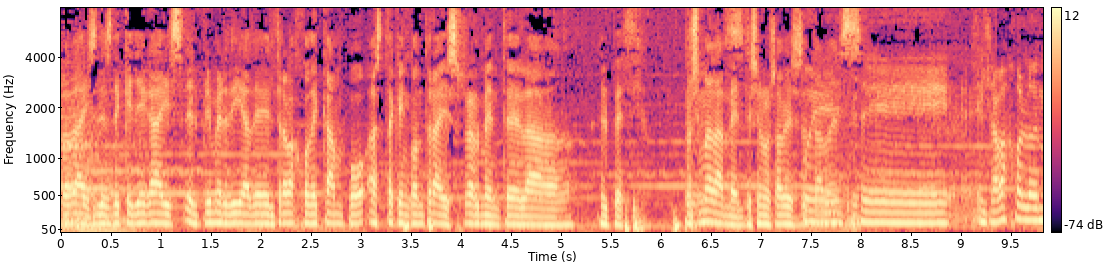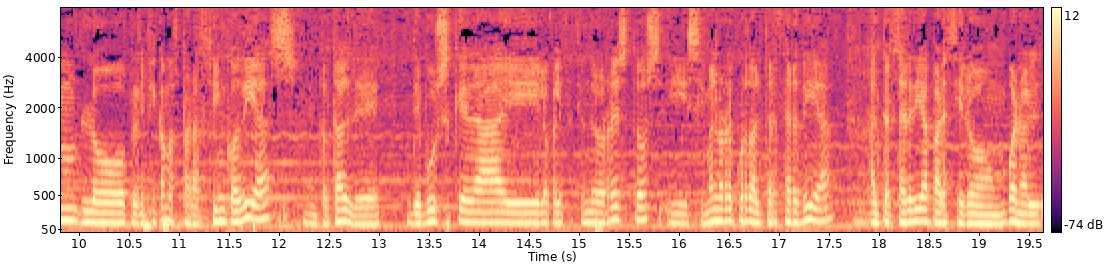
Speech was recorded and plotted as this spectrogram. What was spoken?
Tardáis desde que llegáis el primer día del trabajo de campo hasta que encontráis realmente la- el pecio? Aproximadamente, si no lo sabéis exactamente. Pues eh, el trabajo lo, lo planificamos para cinco días en total de, de búsqueda y localización de los restos y si mal no recuerdo al tercer día, al tercer día aparecieron, bueno, el,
